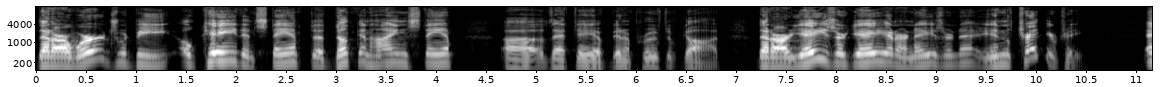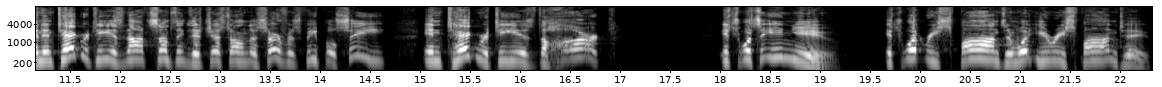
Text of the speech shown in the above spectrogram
That our words would be okayed and stamped, a Duncan Hines stamp, uh, that they have been approved of God. That our yeas are yea and our nays are nay. In integrity and integrity is not something that's just on the surface people see. Integrity is the heart, it's what's in you, it's what responds and what you respond to.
